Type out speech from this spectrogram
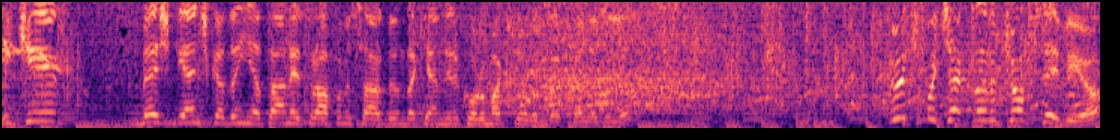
iki, beş genç kadın yatağın etrafını sardığında kendini korumak zorunda kalabilir. Üç, bıçakları çok seviyor.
